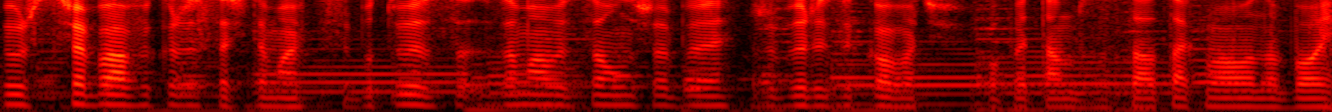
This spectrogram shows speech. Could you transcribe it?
Tu już trzeba wykorzystać te macy, bo tu jest za, za mały zone, żeby, żeby ryzykować. Chłopie, tam zostało tak mało naboi.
